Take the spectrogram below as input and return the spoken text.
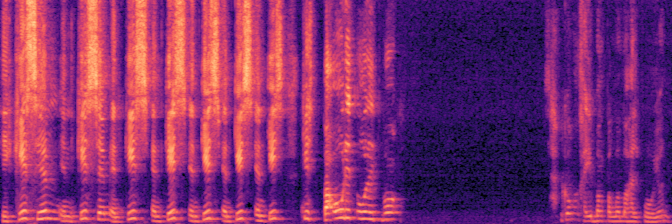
He kissed him, and kissed him, and kiss, and kiss, and kiss, and kiss, and kiss, kiss. Paulit-ulit po. Sabi ko, kakaibang pagmamahal po yun.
